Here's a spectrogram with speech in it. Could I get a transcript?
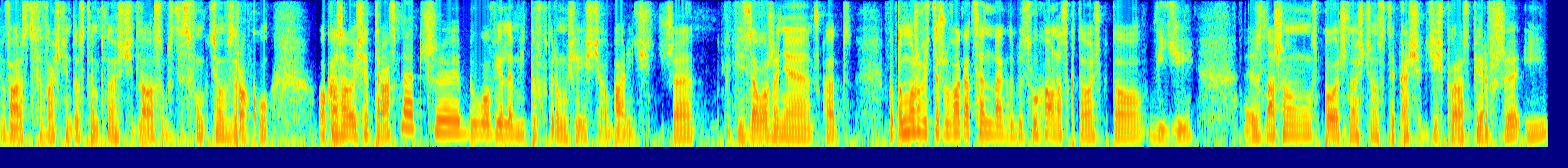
warstwy właśnie dostępności dla osób z dysfunkcją wzroku, okazały się trafne, czy było wiele mitów, które musieliście obalić? Że jakieś założenie, na przykład, bo to może być też uwaga cenna, gdyby słuchał nas ktoś, kto widzi, e, z naszą społecznością styka się gdzieś po raz pierwszy i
